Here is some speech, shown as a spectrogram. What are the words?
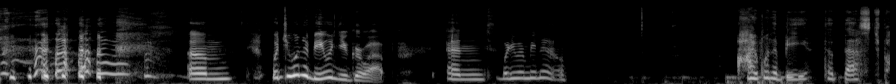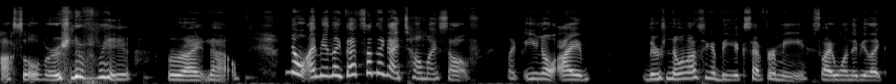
um. What do you want to be when you grow up, and what do you want to be now? I want to be the best possible version of me right now. No, I mean like that's something I tell myself. Like you know, I there's no one else I can be except for me. So I want to be like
